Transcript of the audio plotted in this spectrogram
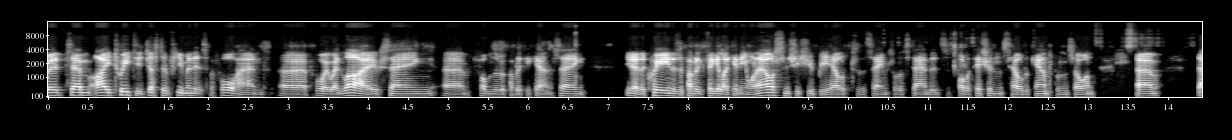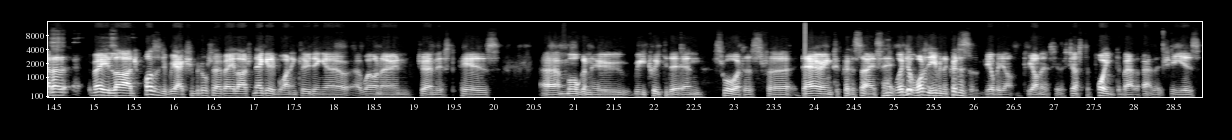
but um, I tweeted just a few minutes beforehand uh, before it went live saying um, from the Republic account saying you know the Queen is a public figure like anyone else and she should be held to the same sort of standards as politicians held accountable and so on um, that had a very large positive reaction, but also a very large negative one, including a, a well-known journalist, Piers uh, Morgan, who retweeted it and swore at us for daring to criticize. Well, it wasn't even a criticism, to be honest. It was just a point about the fact that she is,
